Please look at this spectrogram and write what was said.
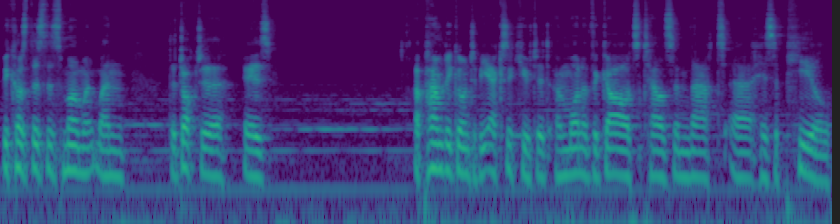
because there's this moment when the Doctor is apparently going to be executed, and one of the guards tells him that uh, his appeal.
